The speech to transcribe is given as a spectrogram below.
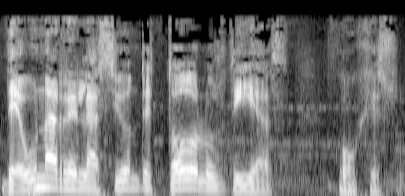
de una relación de todos los días con Jesús.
